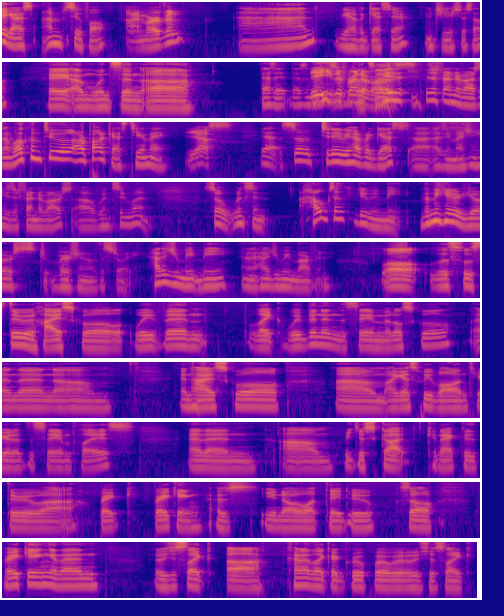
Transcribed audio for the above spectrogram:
Hey guys, I'm Sufal, I'm Marvin. and we have a guest here. Introduce yourself. Hey, I'm Winston. Uh, That's it. That's Yeah, he's a friend of ours. He's, he's a friend of ours, and welcome to our podcast, TMA. Yes. Yeah. So today we have our guest. Uh, as you mentioned, he's a friend of ours, uh, Winston Wen. So Winston, how exactly did we meet? Let me hear your st- version of the story. How did you meet me, and how did you meet Marvin? well, this was through high school. We've been like we've been in the same middle school, and then um, in high school, um, I guess we volunteered at the same place, and then um, we just got connected through uh, break breaking, as you know what they do. So breaking, and then it was just like uh, kind of like a group where it was just like.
